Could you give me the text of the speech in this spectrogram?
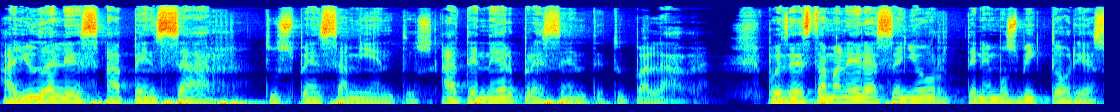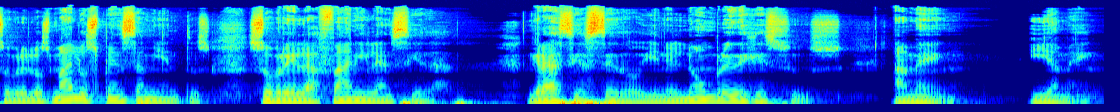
Ayúdales a pensar tus pensamientos, a tener presente tu palabra. Pues de esta manera, Señor, tenemos victoria sobre los malos pensamientos, sobre el afán y la ansiedad. Gracias te doy en el nombre de Jesús. Amén y amén.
